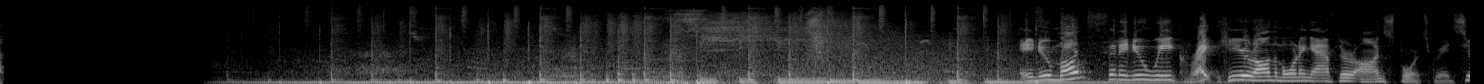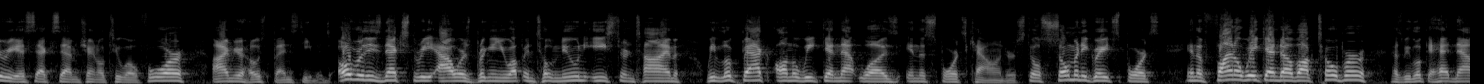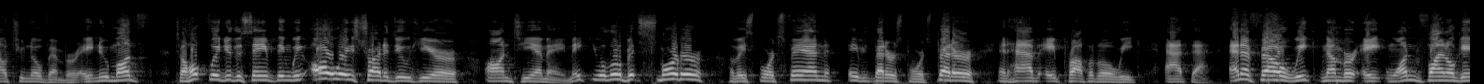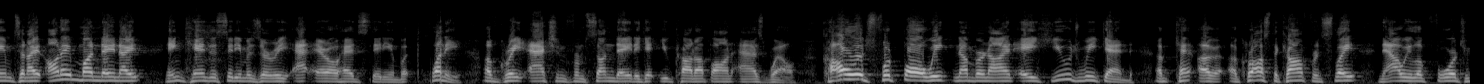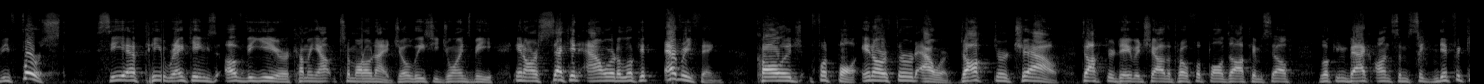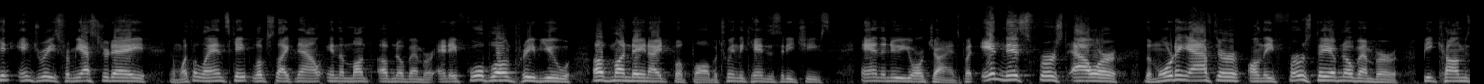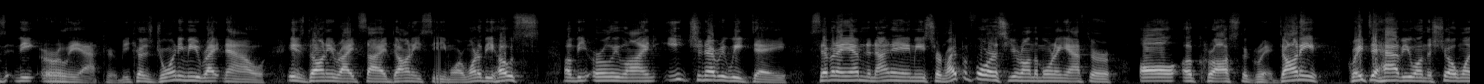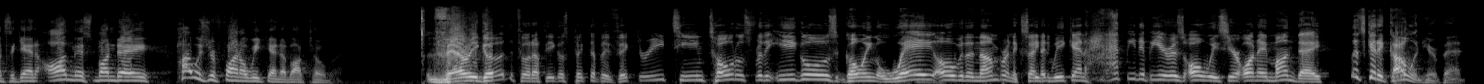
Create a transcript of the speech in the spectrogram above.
A new month and a new week right here on the morning after on Sports Grid, Sirius XM Channel 204. I'm your host, Ben Stevens. Over these next three hours, bringing you up until noon Eastern Time, we look back on the weekend that was in the sports calendar. Still so many great sports in the final weekend of October as we look ahead now to November. A new month to hopefully do the same thing we always try to do here on TMA make you a little bit smarter of a sports fan, a better sports better, and have a profitable week at that. NFL week number eight, one final game tonight on a Monday night in Kansas City, Missouri at Arrowhead Stadium, but plenty of great action from Sunday to get you caught up on as well. College football week number nine, a huge weekend uh, across the conference slate. Now we look forward to the first CFP rankings of the year coming out tomorrow night. Joe Lisi joins me in our second hour to look at everything college football. In our third hour, Dr. Chow, Dr. David Chow, the pro football doc himself, looking back on some significant injuries from yesterday and what the landscape looks like now in the month of November, and a full blown preview of Monday Night Football between the Kansas City Chiefs and the New York Giants. But in this first hour, the morning after on the first day of November becomes the early after because joining me right now is Donnie Rightside, Donnie Seymour, one of the hosts of the early line each and every weekday, 7 a.m. to 9 a.m. Eastern, right before us here on the morning after, all across the grid. Donnie, great to have you on the show once again on this Monday. How was your final weekend of October? Very good. The Philadelphia Eagles picked up a victory. Team totals for the Eagles going way over the number. An exciting weekend. Happy to be here as always here on a Monday. Let's get it going here, Ben.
